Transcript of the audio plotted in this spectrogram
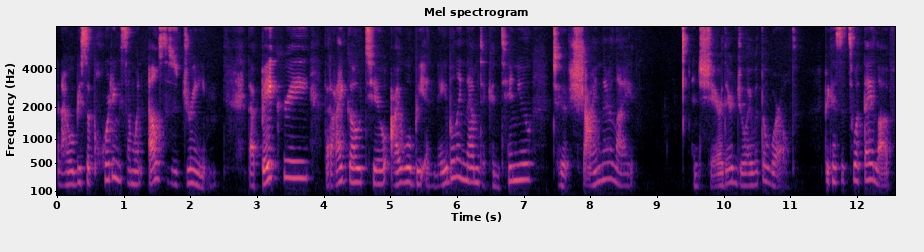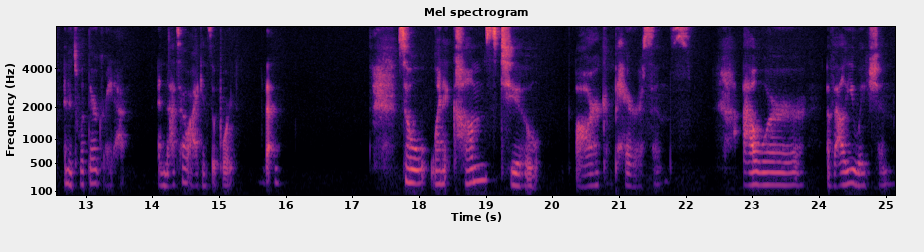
And I will be supporting someone else's dream that bakery that I go to, I will be enabling them to continue to shine their light and share their joy with the world because it's what they love and it's what they're great at. And that's how I can support them. So, when it comes to our comparisons, our evaluation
